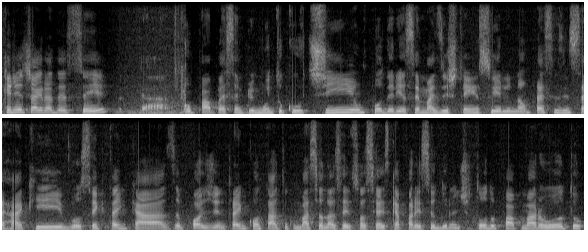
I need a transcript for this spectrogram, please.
Queria te agradecer. Obrigado. O papo é sempre muito curtinho, poderia ser mais extenso e ele não precisa encerrar aqui. Você que está em casa pode entrar em contato com o Marcelo nas redes sociais que apareceu durante todo o Papo Maroto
